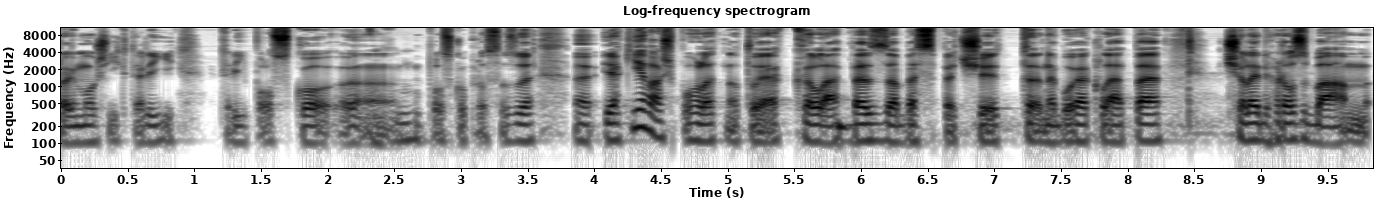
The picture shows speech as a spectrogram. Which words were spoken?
Trojmoří, který, který Polsko, Polsko prosazuje. Jaký je váš pohled na to, jak lépe zabezpečit nebo jak lépe čelit hrozbám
